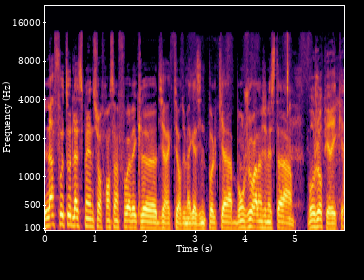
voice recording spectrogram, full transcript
La photo de la semaine sur France Info avec le directeur du magazine Polka. Bonjour Alain Genestar. Bonjour Pierrick.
